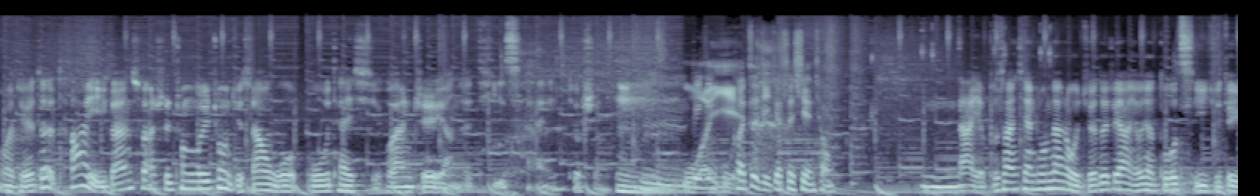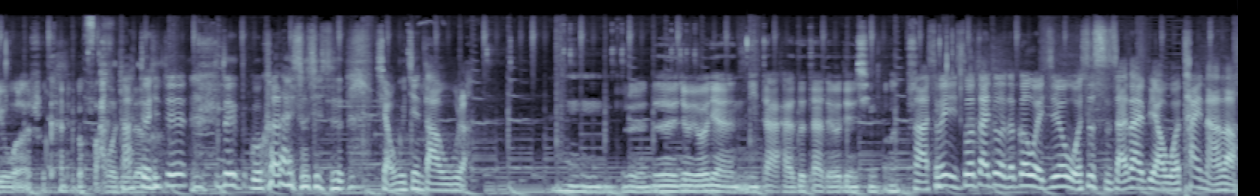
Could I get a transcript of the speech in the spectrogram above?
我觉得它应该算是中规中矩，虽然我不太喜欢这样的题材，就是，嗯，毕我也竟骨科自己就是现充。嗯，那也不算现充，但是我觉得这样有点多此一举，对于我来说看这个法，啊，我觉得对，对对骨科来说就是小巫见大巫了嗯，不是，这就有点你带孩子带的有点心疼，啊！所以说，在座的各位，只有我是死宅代表，我太难了。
